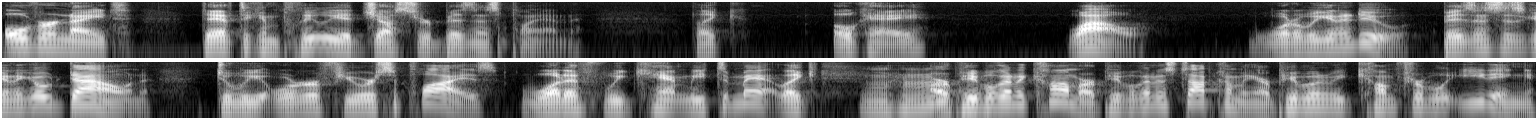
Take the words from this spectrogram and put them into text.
overnight, they have to completely adjust their business plan. Like, okay, wow, what are we to do? Business is to go down. Do we order fewer supplies? What if we can't meet demand? Like, are people going to come? Are people going to stop coming? Are people going to be comfortable eating?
